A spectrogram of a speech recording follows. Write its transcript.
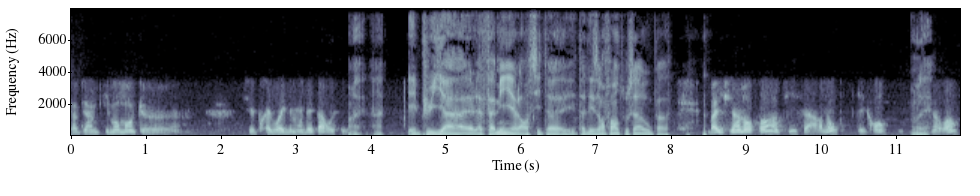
ça fait un petit moment que j'ai prévoyé mon départ aussi. Et puis, il y a la famille. Alors, si t'as as des enfants, tout ça ou pas? Bah, j'ai un enfant, un fils, Arnaud, qui est grand, Ouais. 19 ans.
